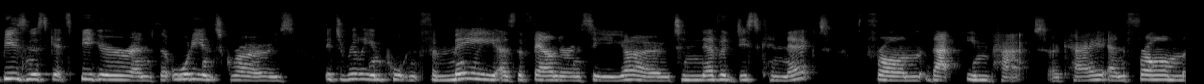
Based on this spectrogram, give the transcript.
business gets bigger and the audience grows, it's really important for me as the founder and CEO to never disconnect from that impact, okay, and from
